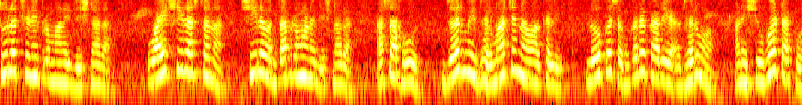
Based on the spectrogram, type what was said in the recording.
सुलक्षणेप्रमाणे दिसणारा वाईट शील असताना शीलवंताप्रमाणे दिसणारा असा होऊन जर मी धर्माच्या नावाखाली लोकसंकर कार्य अधर्म आणि शुभ टाकून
